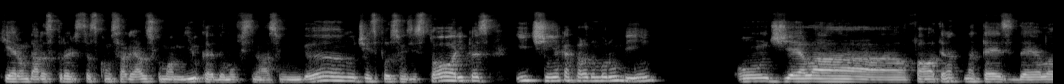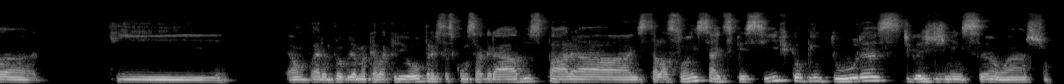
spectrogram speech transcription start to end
que eram dadas por artistas consagrados, como a Milka, deu uma oficina se não me engano, tinha exposições históricas, e tinha a Capela do Morumbi, onde ela fala até na, na tese dela que é um, era um programa que ela criou para artistas consagrados para instalações, site específico ou pinturas de grande dimensão, acho.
